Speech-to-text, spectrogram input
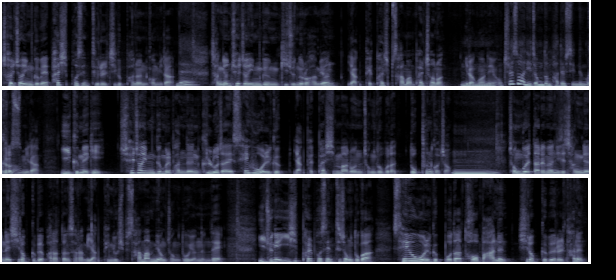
최저임금의 80%를 지급하는 겁니다. 네. 작년 최저임금 기준으로 하면 약 184만 8천 원이라고 음, 하네요. 최소한 이 정도는 받을 수 있는 거죠. 그렇습니다. 이 금액이 최저임금을 받는 근로자의 세후 월급 약 180만 원 정도보다 높은 거죠. 음. 정부에 따르면 이제 작년에 실업급여 받았던 사람이 약 164만 명 정도였는데 이 중에 28% 정도가 세후 월급보다 더 많은 실업급여를 타는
